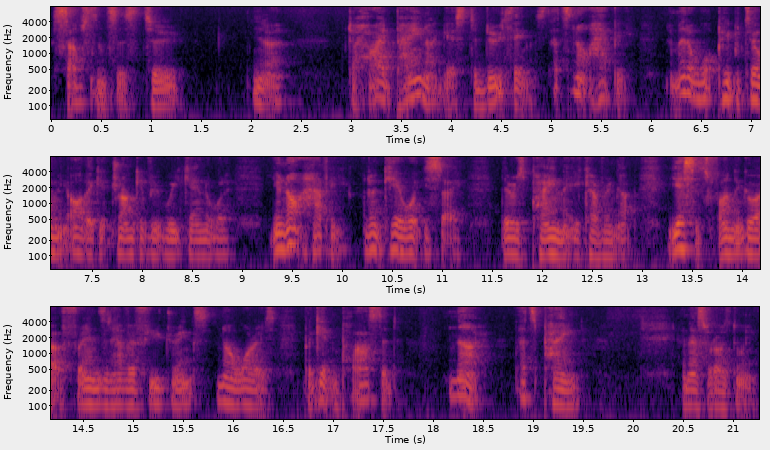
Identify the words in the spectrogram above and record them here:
substances to, you know, to hide pain, I guess, to do things. That's not happy. No matter what people tell me, oh, they get drunk every weekend or whatever. You're not happy. I don't care what you say. There is pain that you're covering up. Yes, it's fun to go out with friends and have a few drinks. No worries. But getting plastered, no, that's pain. And that's what I was doing.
